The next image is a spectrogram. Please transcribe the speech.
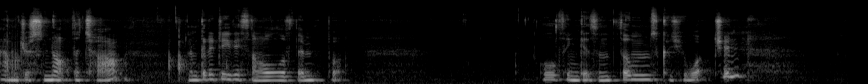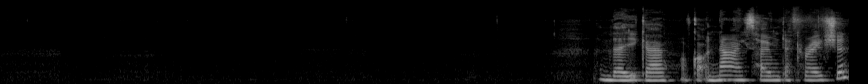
And just knot the top. I'm going to do this on all of them, but fingers and thumbs because you're watching. And there you go, I've got a nice home decoration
